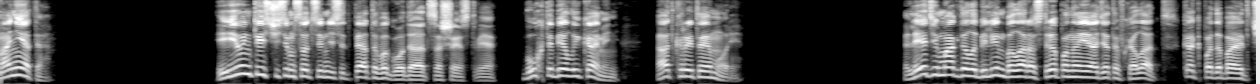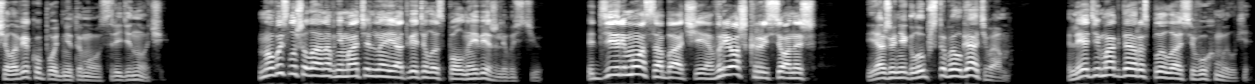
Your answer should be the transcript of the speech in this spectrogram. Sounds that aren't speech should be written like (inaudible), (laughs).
Монета. Июнь 1775 года от сошествия. Бухта Белый камень. Открытое море. Леди Магда Лабелин была растрепана и одета в халат, как подобает человеку, поднятому среди ночи. Но выслушала она внимательно и ответила с полной вежливостью. «Дерьмо собачье! Врешь, крысеныш!» «Я же не глуп, чтобы лгать вам!» Леди Магда расплылась в ухмылке.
